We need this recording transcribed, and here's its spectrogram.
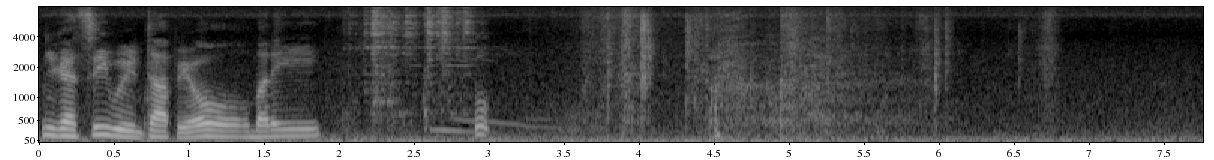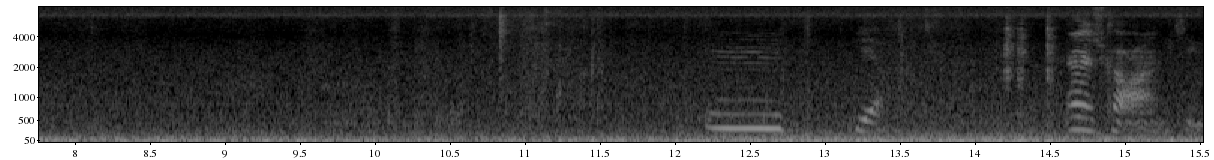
you got seaweed on top of your hole, buddy. Ooh. Mm, yeah. I just caught on seaweed.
